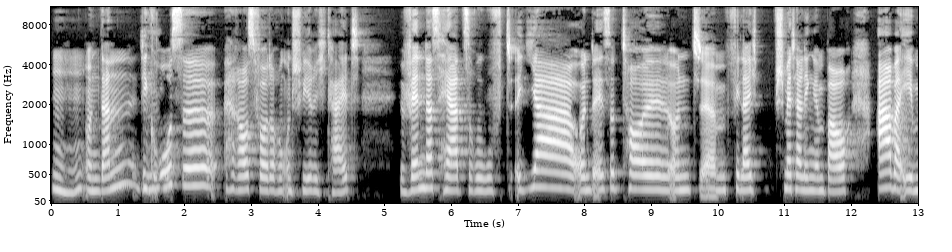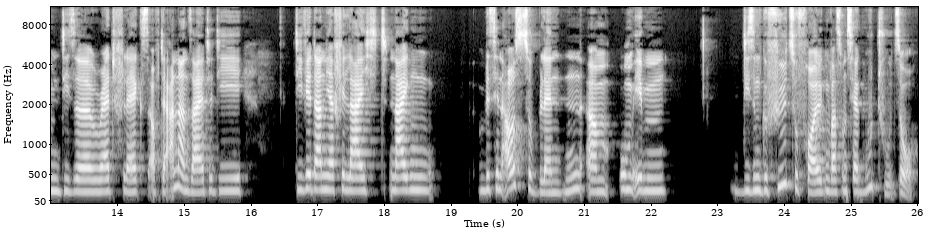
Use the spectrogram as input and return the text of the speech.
Mhm. Und dann die mhm. große Herausforderung und Schwierigkeit, wenn das Herz ruft, ja, und er ist so toll und ähm, vielleicht Schmetterlinge im Bauch, aber eben diese Red Flags auf der anderen Seite, die, die wir dann ja vielleicht neigen, ein bisschen auszublenden, ähm, um eben diesem Gefühl zu folgen, was uns ja gut tut. So.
